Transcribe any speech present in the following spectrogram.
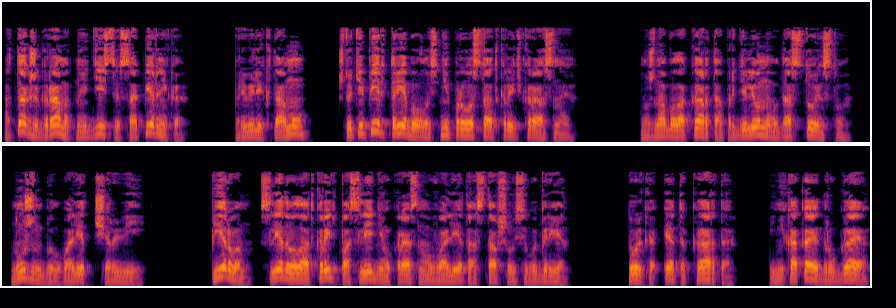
А также грамотные действия соперника привели к тому, что теперь требовалось не просто открыть красное, Нужна была карта определенного достоинства. Нужен был валет червей. Первым следовало открыть последнего красного валета, оставшегося в игре. Только эта карта и никакая другая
